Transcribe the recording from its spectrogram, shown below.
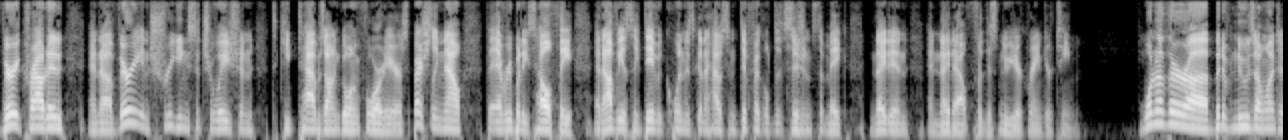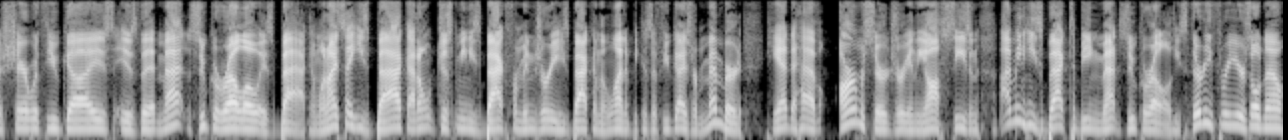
very crowded and a very intriguing situation to keep tabs on going forward here, especially now that everybody's healthy. And obviously, David Quinn is going to have some difficult decisions to make night in and night out for this New York Ranger team. One other uh, bit of news I wanted to share with you guys is that Matt Zuccarello is back. And when I say he's back, I don't just mean he's back from injury, he's back in the lineup, because if you guys remembered, he had to have arm surgery in the offseason. I mean, he's back to being Matt Zuccarello. He's 33 years old now,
